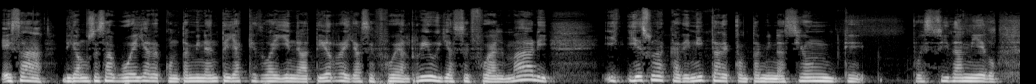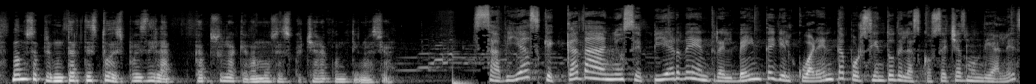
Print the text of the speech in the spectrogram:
esa, digamos, esa huella de contaminante ya quedó ahí en la tierra, ya se fue al río y ya se fue al mar y, y, es una cadenita de contaminación que pues sí da miedo. Vamos a preguntarte esto después de la cápsula que vamos a escuchar a continuación. ¿Sabías que cada año se pierde entre el 20 y el 40% de las cosechas mundiales?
